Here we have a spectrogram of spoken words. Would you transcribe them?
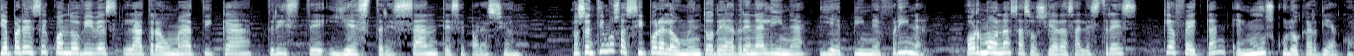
y aparece cuando vives la traumática, triste y estresante separación. Nos sentimos así por el aumento de adrenalina y epinefrina, hormonas asociadas al estrés que afectan el músculo cardíaco.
